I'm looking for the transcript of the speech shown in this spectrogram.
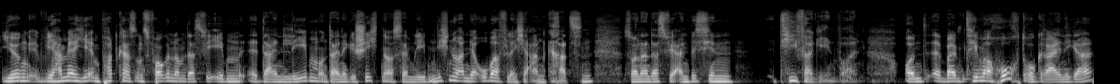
Jürgen, wir haben ja hier im Podcast uns vorgenommen, dass wir eben äh, dein Leben und deine Geschichten aus deinem Leben nicht nur an der Oberfläche ankratzen, sondern dass wir ein bisschen tiefer gehen wollen. Und äh, beim Thema Hochdruckreiniger,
